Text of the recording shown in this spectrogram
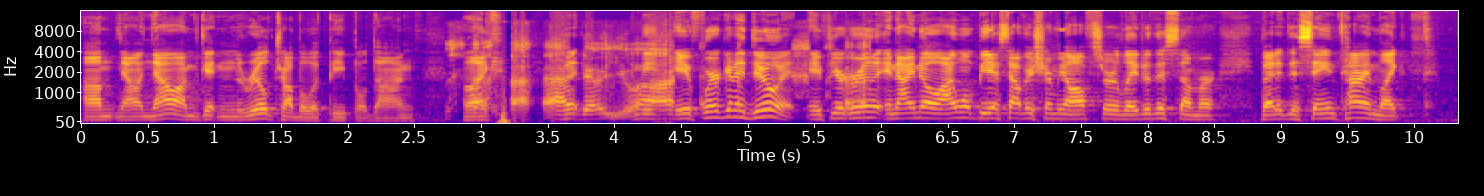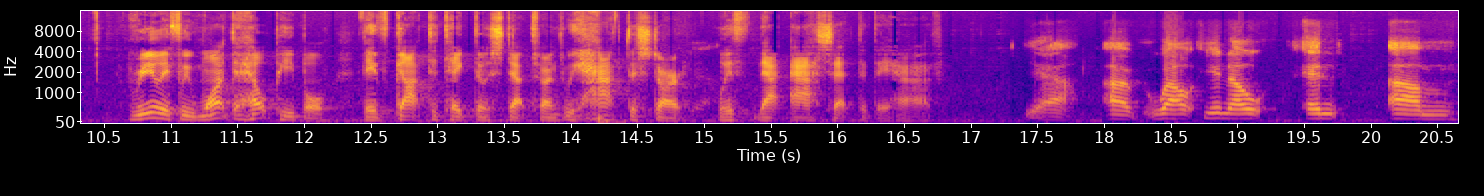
Um, now now I'm getting the real trouble with people, Don. Like I know you I mean, are. if we're gonna do it, if you're really, and I know I won't be a Salvation Army officer later this summer, but at the same time, like, really, if we want to help people, they've got to take those steps. On we have to start with that asset that they have. Yeah. Uh, well, you know, and um,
